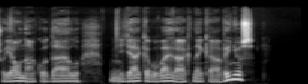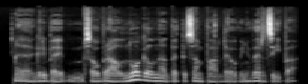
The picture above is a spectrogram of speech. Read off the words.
šo jaunāko dēlu Jēkabu vairāk nekā viņus, gribēja savu brāli nogalināt, bet pēc tam pārdeva viņu verdzībā.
